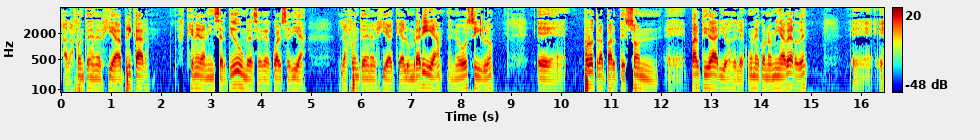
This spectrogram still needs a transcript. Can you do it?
a las fuentes de energía a aplicar, generan incertidumbre acerca de cuál sería la fuente de energía que alumbraría el nuevo siglo. Eh, por otra parte, son eh, partidarios de una economía verde, eh,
